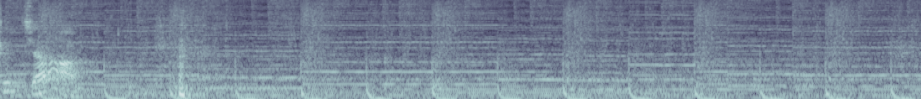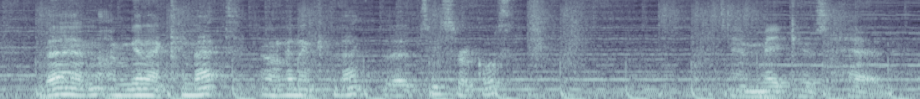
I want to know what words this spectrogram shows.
Good job. then I'm to connect, I'm to connect the two circles and make his head.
